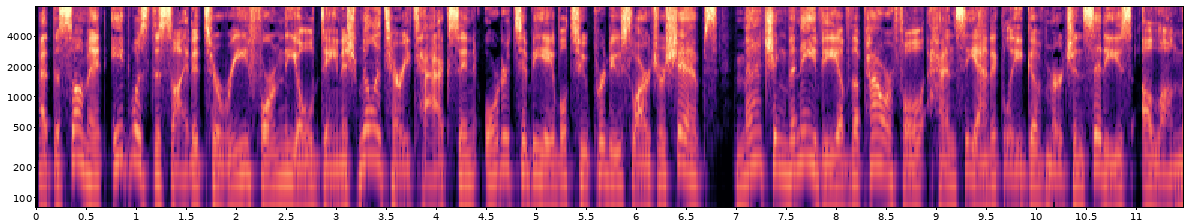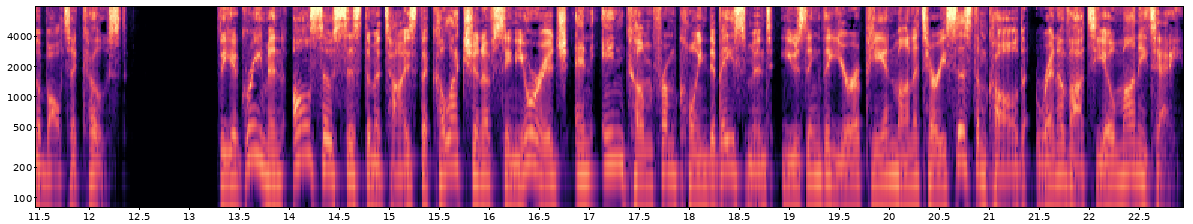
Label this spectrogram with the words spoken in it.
At the summit, it was decided to reform the old Danish military tax in order to be able to produce larger ships, matching the navy of the powerful Hanseatic League of Merchant Cities along the Baltic coast. The agreement also systematized the collection of seigniorage and income from coin debasement using the European monetary system called Renovatio Monetae.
